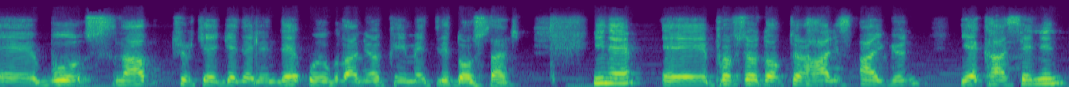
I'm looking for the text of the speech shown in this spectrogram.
e, bu sınav Türkiye genelinde uygulanıyor kıymetli dostlar. Yine e, Profesör Doktor Halis Aygün YKS'nin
